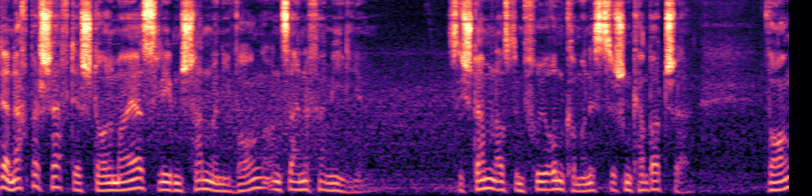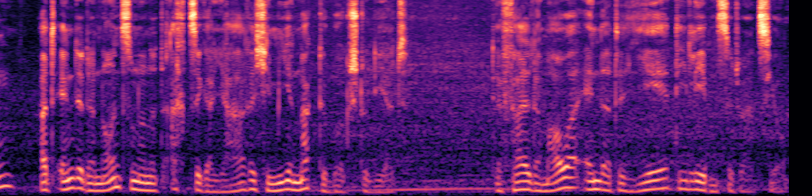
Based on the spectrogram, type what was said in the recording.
der Nachbarschaft der Stollmeyers leben Shanmani Wong und seine Familie. Sie stammen aus dem früheren kommunistischen Kambodscha. Wong hat Ende der 1980er Jahre Chemie in Magdeburg studiert. Der Fall der Mauer änderte jäh die Lebenssituation.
